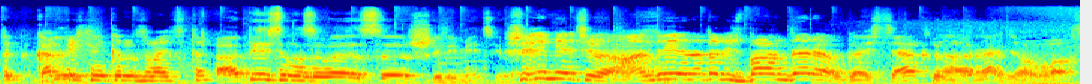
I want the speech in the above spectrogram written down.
Так как песенка называется-то? А песня называется «Шереметьево». Шереметьево. Андрей Анатольевич Бандера в гостях на Радио ВОЗ.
